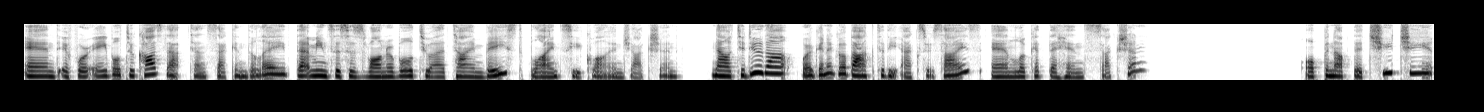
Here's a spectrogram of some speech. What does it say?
And if we're able to cause that 10 second delay, that means this is vulnerable to a time-based blind SQL injection. Now to do that, we're going to go back to the exercise and look at the hints section. Open up the cheat sheet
